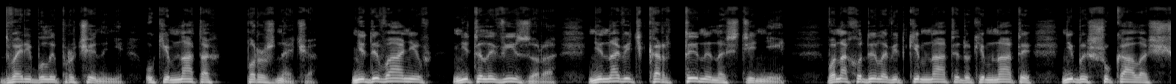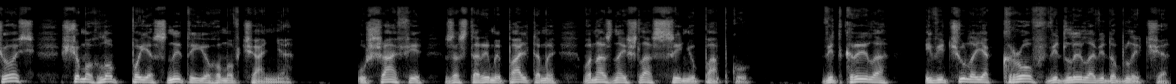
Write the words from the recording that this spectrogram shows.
Двері були прочинені, у кімнатах порожнеча. Ні диванів, ні телевізора, ні навіть картини на стіні. Вона ходила від кімнати до кімнати, ніби шукала щось, що могло б пояснити його мовчання. У шафі, за старими пальтами, вона знайшла синю папку. Відкрила і відчула, як кров відлила від обличчя.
